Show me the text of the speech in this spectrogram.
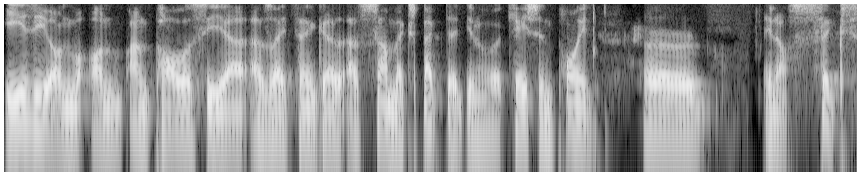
easy on on, on policy uh, as I think as, as, some expected. You know, a case in point, or you know, six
